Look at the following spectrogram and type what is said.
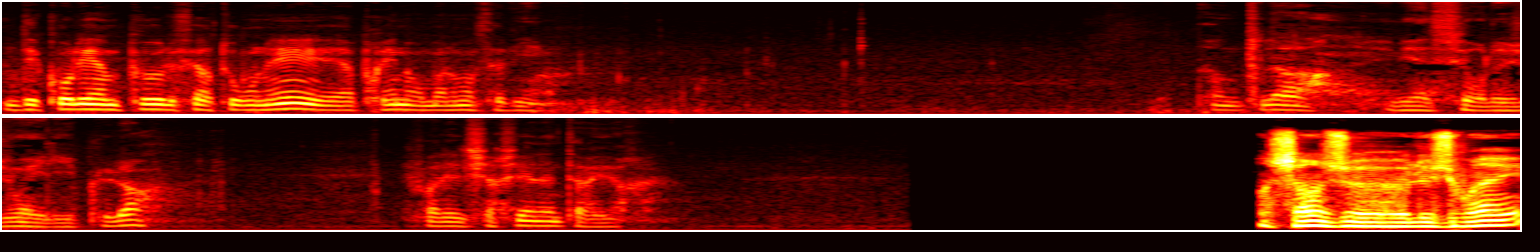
décoller un peu, le faire tourner et après normalement ça vient. Donc là, bien sûr, le joint il est plus là. Il faut aller le chercher à l'intérieur. On change euh, le joint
